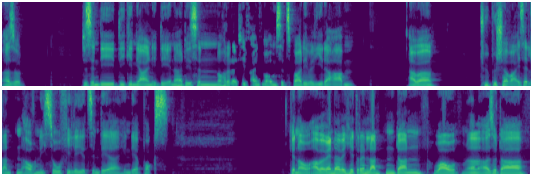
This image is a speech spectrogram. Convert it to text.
also das sind die, die genialen Ideen, ne? die sind noch relativ einfach umsetzbar, die will jeder haben. Aber typischerweise landen auch nicht so viele jetzt in der, in der Box. Genau, aber wenn da welche drin landen, dann wow, ne? also da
